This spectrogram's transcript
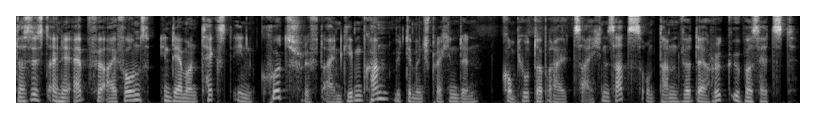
Das ist eine App für iPhones, in der man Text in Kurzschrift eingeben kann mit dem entsprechenden Computerbraille-Zeichensatz und dann wird er rückübersetzt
